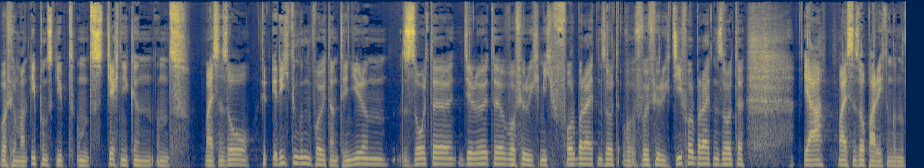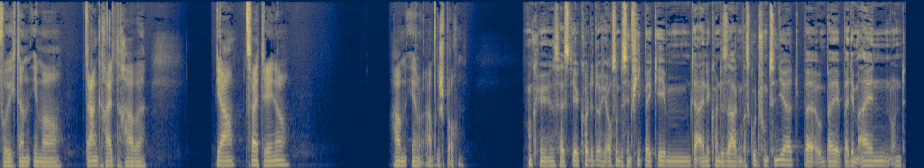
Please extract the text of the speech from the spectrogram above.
wofür man Ipons gibt und Techniken und meistens so Richtungen, wo ich dann trainieren sollte, die Leute, wofür ich mich vorbereiten sollte, wo- wofür ich die vorbereiten sollte. Ja, meistens so paar Richtungen, wo ich dann immer dran gehalten habe ja, zwei Trainer haben ihr abgesprochen. Okay, das heißt, ihr konntet euch auch so ein bisschen Feedback geben. Der eine konnte sagen, was gut funktioniert bei, bei, bei dem einen und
